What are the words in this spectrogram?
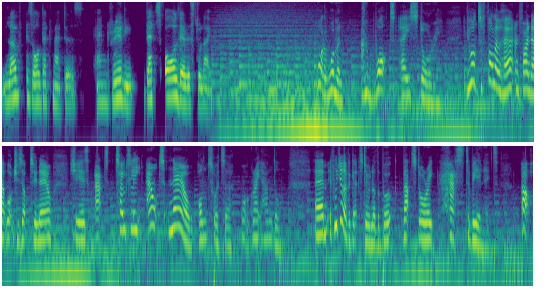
Love is all that matters. And really, that's all there is to life. What a woman, and what a story. If you want to follow her and find out what she's up to now, she is at Totally Out Now on Twitter. What a great handle. Um, if we do ever get to do another book, that story has to be in it. Ah,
